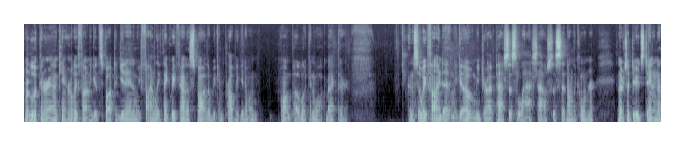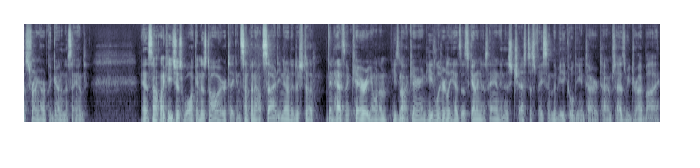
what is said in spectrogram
we're looking around, can't really find a good spot to get in, and we finally think we found a spot that we can probably get on on public and walk back there. And so we find it and we go and we drive past this last house that's sitting on the corner, and there's a dude standing in his front yard with a gun in his hand. And it's not like he's just walking his dog or taking something outside, you know, to just uh, and has a carry on him. He's not carrying. He literally has this gun in his hand, and his chest is facing the vehicle the entire time. So as we drive by,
